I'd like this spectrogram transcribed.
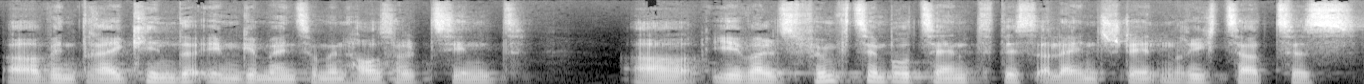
äh, wenn drei Kinder im gemeinsamen Haushalt sind, jeweils 15 Prozent des alleinstehenden Richtsatzes,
